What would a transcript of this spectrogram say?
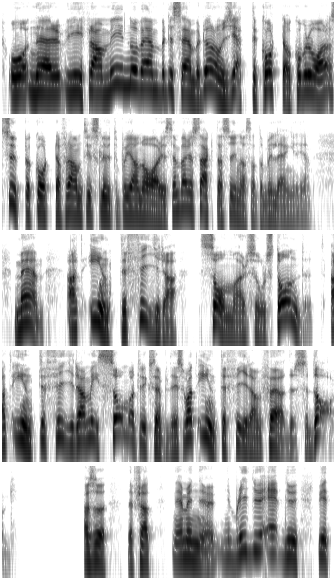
Och när vi är framme i november, december, då är de jättekorta och kommer att vara superkorta fram till slutet på januari. Sen börjar det sakta synas att de blir längre igen. Men att inte fira sommarsolståndet, att inte fira midsommar till exempel, det är som att inte fira en födelsedag. Alltså, därför att, nej men nu, nu blir du, nu, vet,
